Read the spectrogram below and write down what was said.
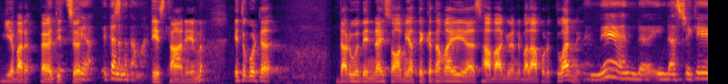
ගිය බර පැවතිච්ච එතනම තමයි ඒ ස්ථානයම. එතකොට දරුව දෙන්නයි ස්වාමියත් එක්ක තමයි සහභාගි වෙන්න බලාපොරොත්තු වෙන්නේ. ඇන්ඩ ඉන්ඩස්ට්‍ර එකේ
